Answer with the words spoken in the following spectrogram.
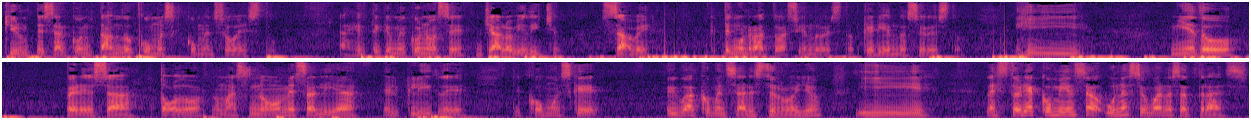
quiero empezar contando cómo es que comenzó esto. La gente que me conoce, ya lo había dicho, sabe que tengo un rato haciendo esto, queriendo hacer esto. Y miedo, pereza, todo, nomás no me salía el clic de, cómo es que iba a comenzar este rollo. Y la historia comienza unas semanas atrás,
